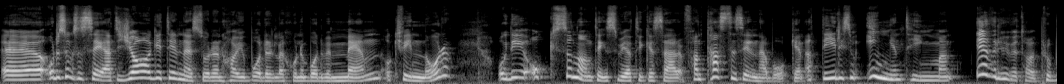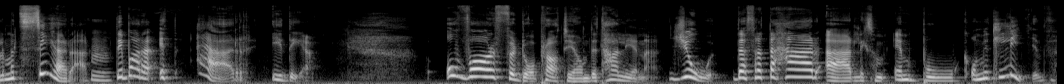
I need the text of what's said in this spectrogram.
Eh, och det ska också säga att jaget i den här historien har ju både relationer både med män och kvinnor. Och det är också någonting som jag tycker är så här fantastiskt i den här boken, att det är liksom ingenting man överhuvudtaget problematiserar. Det är bara ett är i det. Och varför då pratar jag om detaljerna? Jo, därför att det här är liksom en bok om ett liv.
